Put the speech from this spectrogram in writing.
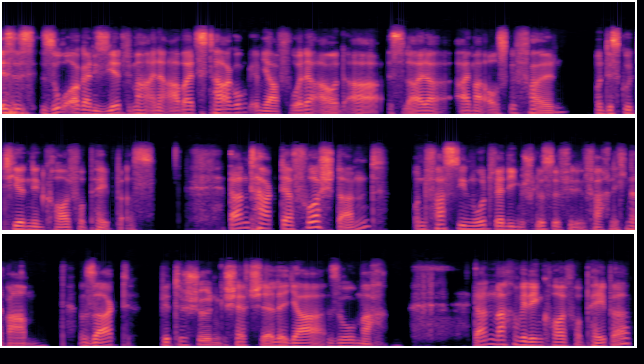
ist es so organisiert, wir machen eine Arbeitstagung im Jahr vor der A&A, ist leider einmal ausgefallen und diskutieren den Call for Papers. Dann tagt der Vorstand und fasst die notwendigen Schlüsse für den fachlichen Rahmen und sagt, bitteschön, Geschäftsstelle, ja, so machen. Dann machen wir den Call for Paper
